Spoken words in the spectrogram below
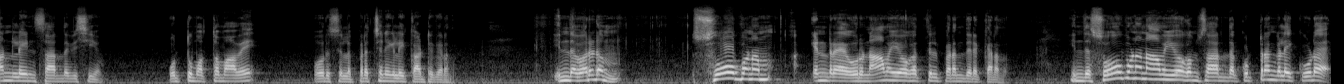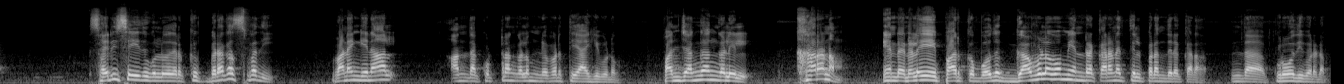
ஆன்லைன் சார்ந்த விஷயம் ஒட்டு மொத்தமாகவே ஒரு சில பிரச்சனைகளை காட்டுகிறது. இந்த வருடம் சோபனம் என்ற ஒரு நாமயோகத்தில் பிறந்திருக்கிறது. இந்த சோபன நாமயோகம் சார்ந்த குற்றங்களை கூட சரி செய்து கொள்வதற்கு பிரகஸ்பதி வணங்கினால் அந்த குற்றங்களும் நிவர்த்தியாகிவிடும். பஞ்சங்கங்களில் கரணம் என்ற நிலையை பார்க்கும்போது கௌளவம் என்ற கரணத்தில் பிறந்திருக்கிறார் இந்த குரோதி வருடம்.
